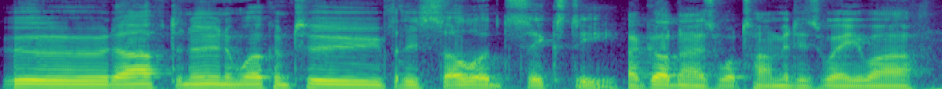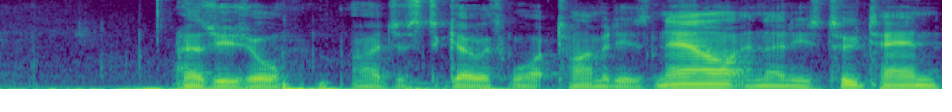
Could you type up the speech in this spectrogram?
Good afternoon and welcome to the Solid 60. Uh, God knows what time it is where you are. As usual, I just go with what time it is now, and that is 2.10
